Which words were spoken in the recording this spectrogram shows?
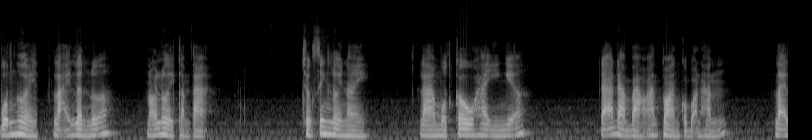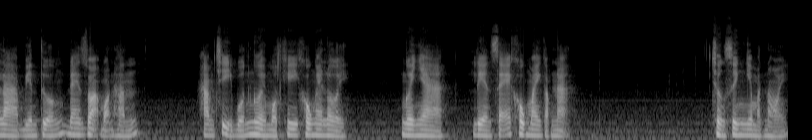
Bốn người lại lần nữa Nói lời cảm tạ. Trường sinh lời này Là một câu hai ý nghĩa, Đã đảm bảo an toàn của bọn hắn, Lại là biến tướng đe dọa bọn hắn Hám chỉ bốn người một khi không nghe lời, Người nhà liền sẽ không may gặp nạn. Trường sinh nghiêm mặt nói.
